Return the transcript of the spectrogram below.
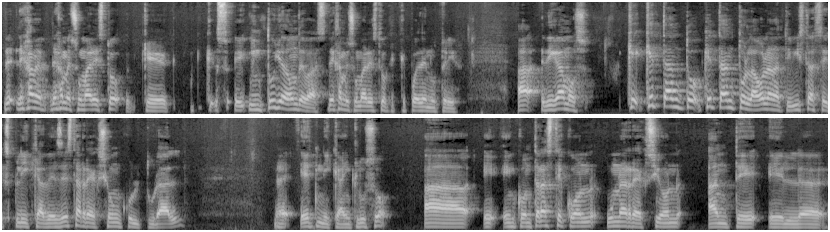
déjame, déjame sumar esto que, intuye a dónde vas. Déjame sumar esto que, puede nutrir. Ah, digamos, ¿qué, tanto, ¿qué tanto la ola nativista se explica desde esta reacción cultural, étnica incluso, e, en contraste con una reacción ante eh,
